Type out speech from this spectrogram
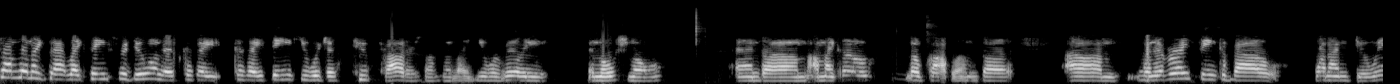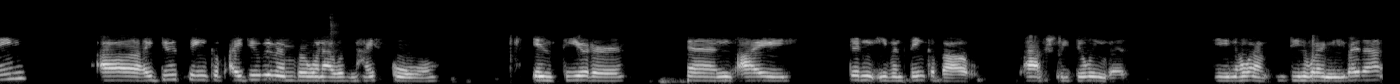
something like that, like thanks for doing this, because I because I think you were just too proud or something. Like you were really emotional, and um, I'm like, oh, no problem. But um, whenever I think about what I'm doing, uh, I do think of I do remember when I was in high school in theater, and I didn't even think about actually doing this. Do you know what I'm, Do you know what I mean by that?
